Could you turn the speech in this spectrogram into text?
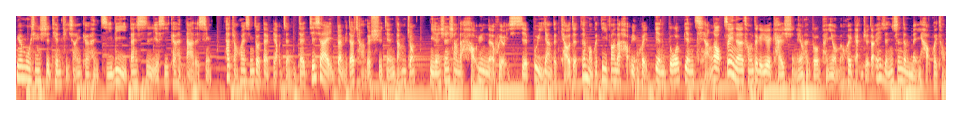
因为木星是天体上一颗很吉利，但是也是一颗很大的星。它转换星座，代表着你在接下来一段比较长的时间当中，你人生上的好运呢，会有一些不一样的调整，在某个地方的好运会变多变强哦。所以呢，从这个月开始呢，有很多朋友们会感觉到，哎，人生的美好会从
